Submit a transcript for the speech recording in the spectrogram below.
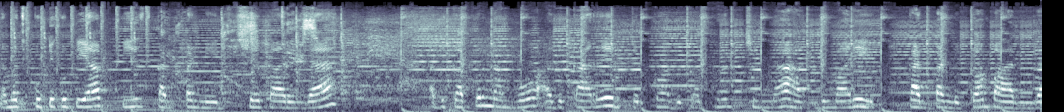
நம்ம குட்டி குட்டியாக பீஸ் கட் பண்ணிடுச்சு பாருங்க. அதுக்கப்புறம் நம்ம அது கரை எடுத்துருக்கோம். அதுக்கப்புறம் சின்ன இது மாதிரி கட் பண்ணிக்கோம் பாருங்க.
